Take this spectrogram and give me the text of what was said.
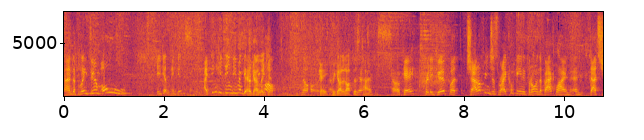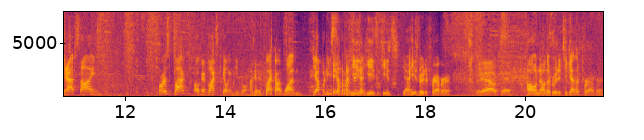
and the blink doom. Oh, he get Linken's. I think he didn't even get Yeah, the got doom off. No. Okay, we got it off this Yeah. time. Okay, pretty good. But Shadow Fiend just right clicking and throwing the back line, and that's Jab's dying. Where's Black? Okay, Black's killing people. Okay, Black got one. Yeah, but he's still But he, he's he's yeah he's rooted forever. Yeah, okay. Oh no, they're rooted together forever.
